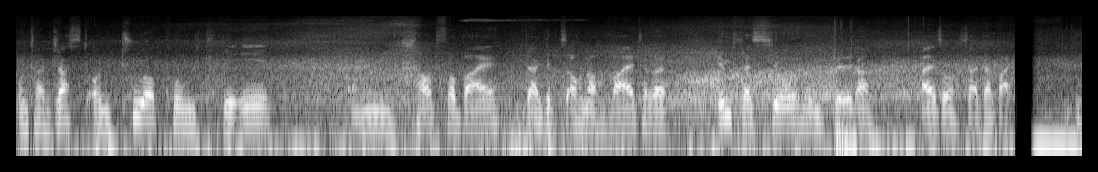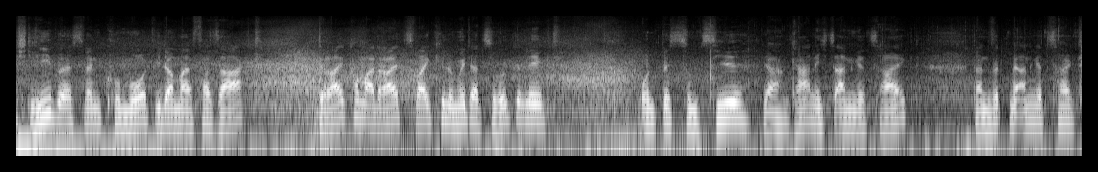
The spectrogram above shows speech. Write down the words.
unter justontour.de. Ähm, schaut vorbei, da gibt es auch noch weitere Impressionen und Bilder. Also seid dabei. Ich liebe es, wenn Komoot wieder mal versagt. 3,32 Kilometer zurückgelegt und bis zum Ziel ja gar nichts angezeigt. Dann wird mir angezeigt,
